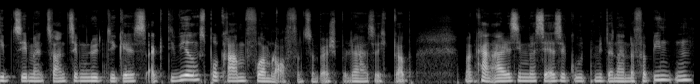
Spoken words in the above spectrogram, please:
gibt es eben ein 20-minütiges Aktivierungsprogramm vorm Laufen zum Beispiel. Also ich glaube, man kann alles immer sehr, sehr gut miteinander verbinden.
